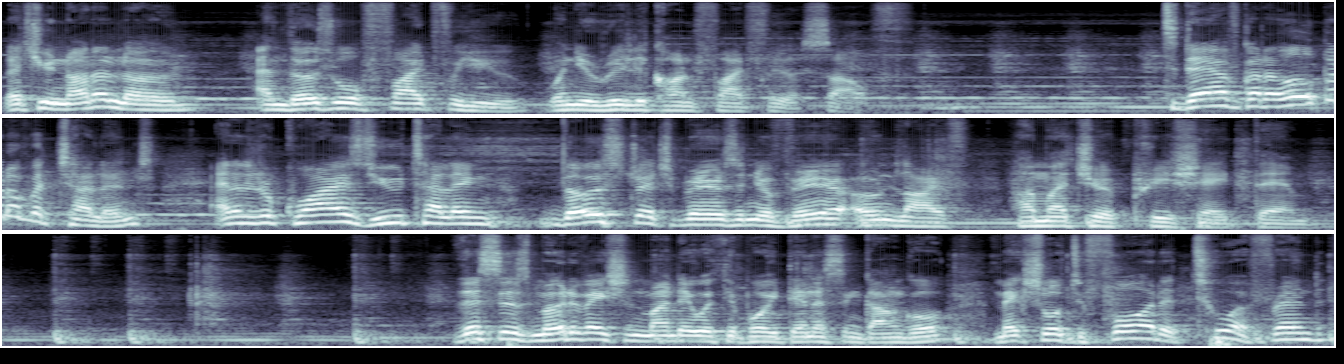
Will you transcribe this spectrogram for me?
that you're not alone and those who will fight for you when you really can't fight for yourself. Today, I've got a little bit of a challenge, and it requires you telling those stretch bearers in your very own life how much you appreciate them. This is Motivation Monday with your boy Dennis Ngango. Make sure to forward it to a friend,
